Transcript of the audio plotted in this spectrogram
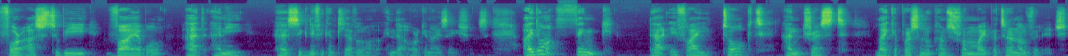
for us to be viable at any uh, significant level in the organizations. I don't think that if I talked and dressed like a person who comes from my paternal village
